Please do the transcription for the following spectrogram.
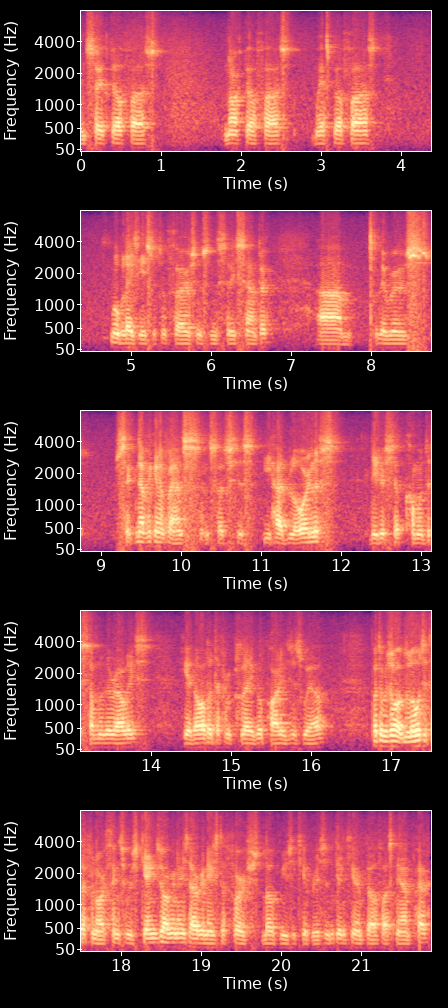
in South Belfast, North Belfast, West Belfast, mobilisations of thousands in the city centre. Um, there was significant events and such as you had loyalist leadership coming to some of the rallies. You had all the different political parties as well. But there was all, loads of different other things. There was gigs organised. I organised the first Love Music Racism gig here in Belfast the Empire.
